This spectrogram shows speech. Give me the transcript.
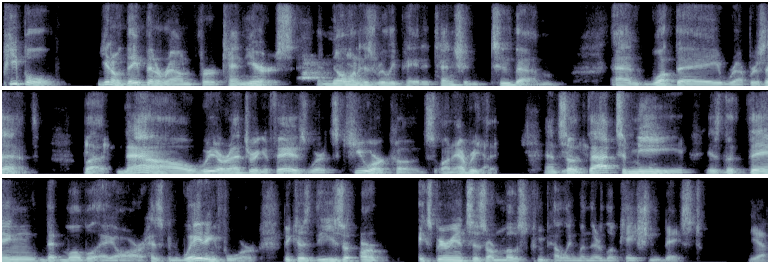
people, you know, they've been around for 10 years and no one has really paid attention to them and what they represent. But now we are entering a phase where it's QR codes on everything. And so that to me is the thing that mobile AR has been waiting for because these are experiences are most compelling when they're location based. Yeah.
